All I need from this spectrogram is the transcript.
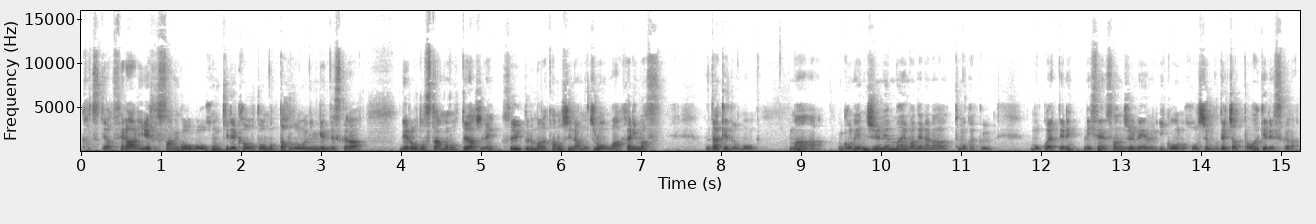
かつてはフェラーリ F355 を本気で買おうと思ったほどの人間ですからでロードスターも乗ってたしね。そういう車が楽しいのはもちろん分かります。だけどもまあ5年10年前までならともかくもうこうやってね2030年以降の方針も出ちゃったわけですから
